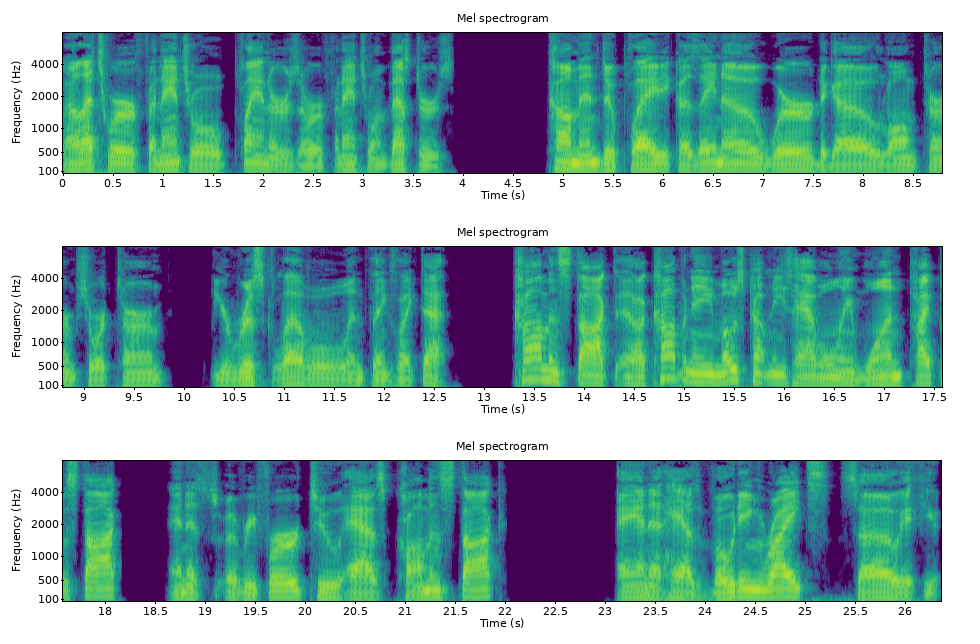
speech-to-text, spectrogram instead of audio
Well, that's where financial planners or financial investors come into play because they know where to go long term, short term, your risk level, and things like that. Common stock, a company, most companies have only one type of stock, and it's uh, referred to as common stock. And it has voting rights. So if you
